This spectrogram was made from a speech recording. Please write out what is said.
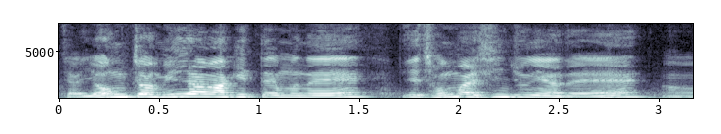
자, 0.1 남았기 때문에 이제 정말 신중해야 돼. 어.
